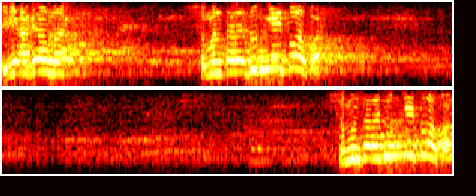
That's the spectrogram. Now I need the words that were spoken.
Ini agama. Sementara dunia itu apa? Sementara dunia itu apa?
